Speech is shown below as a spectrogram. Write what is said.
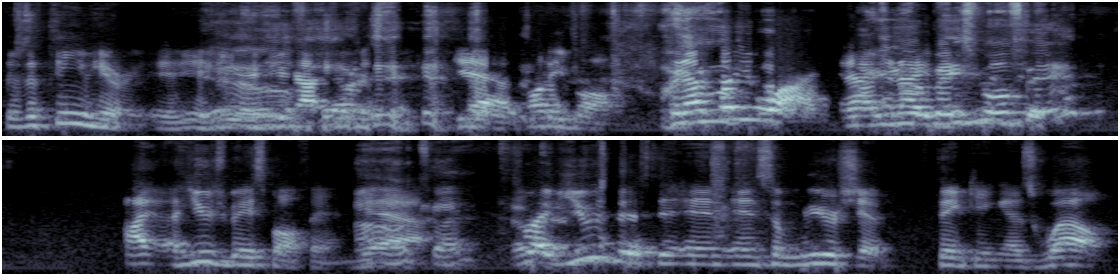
There's a theme here. If, yeah. if you're not noticing, yeah, Moneyball. And I'll tell you why. And are I, you a I baseball fan? I, a huge baseball fan. Oh, yeah. Oh, okay. So I've used this in, in some leadership thinking as well.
